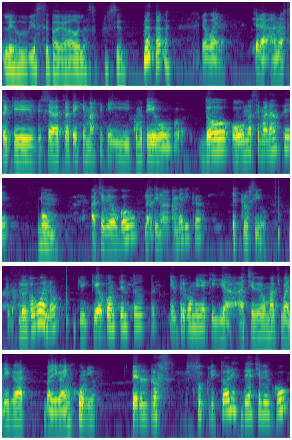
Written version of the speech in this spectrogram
les hubiese pagado la suscripción. Pero bueno, será, a no ser que sea estrategia de marketing y como te digo, dos o una semana antes, boom, HBO Go, Latinoamérica, exclusivo. Lo bueno, que quedo contento, entre comillas, que ya HBO Max va a llegar, va a llegar en junio, pero los suscriptores de HBO Go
